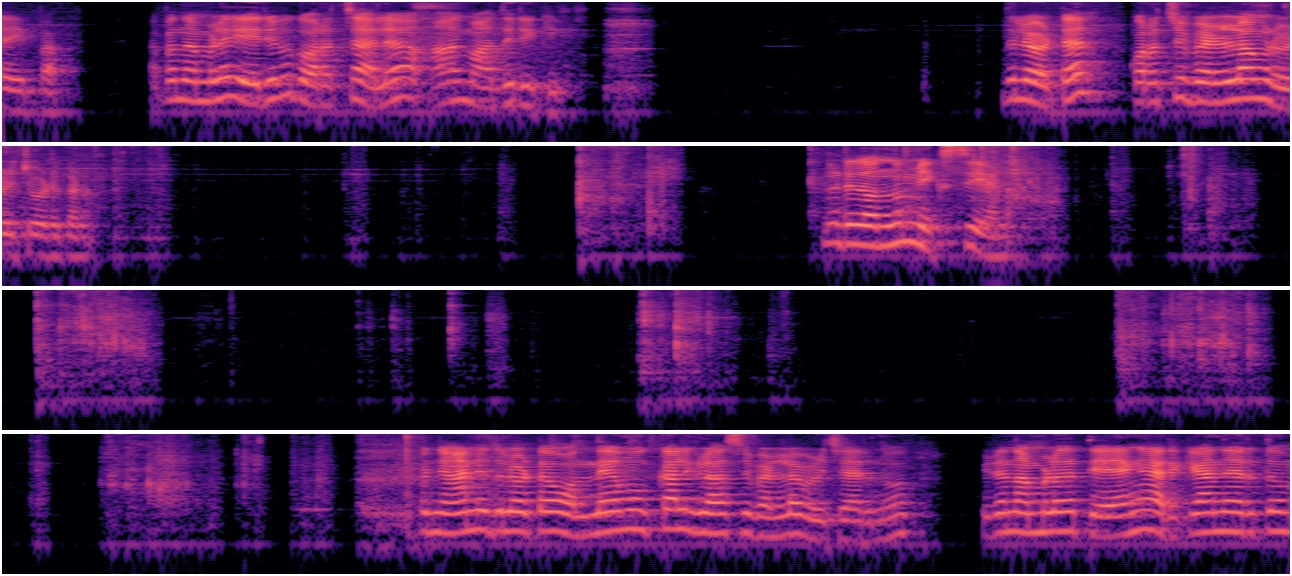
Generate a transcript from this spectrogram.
ടൈപ്പാണ് അപ്പം നമ്മൾ എരിവ് കുറച്ചാൽ ആ മധുരിക്കും. ഇതിലോട്ട് കുറച്ച് വെള്ളം കൂടി ഒഴിച്ചു കൊടുക്കണം. എന്നിട്ട് ഇതൊന്നും മിക്സ് ചെയ്യണം. അപ്പം ഞാൻ ഇതിലോട്ട് ഒന്നേ മുക്കാൽ ഗ്ലാസ് വെള്ളം ഒഴിച്ചായിരുന്നു. പിന്നെ നമ്മൾ തേങ്ങ അരയ്ക്കാൻ നേരത്തും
